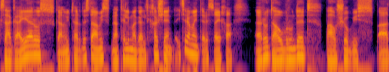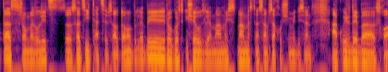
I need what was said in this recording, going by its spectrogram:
გზა გაიაროს, განვითარდეს და ამის ნათელი მაგალითი ხარ შენ და იცი რა მაინტერესა ეხა რო დაუბრუნდეთ ბავშვობის პატას, რომელიც საც იტაცებს ავტომობილები, როგორც კი შეუძლია მამის მამასთან სამსახურში მიდის ან აკვირდება სხვა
